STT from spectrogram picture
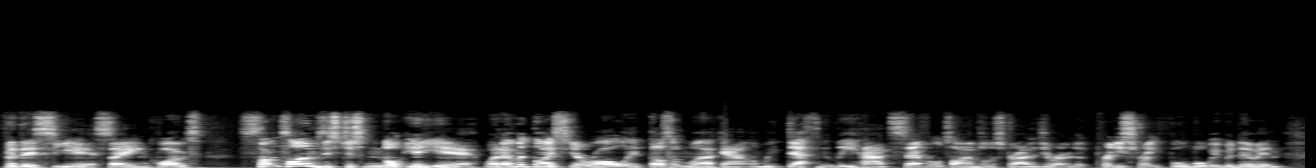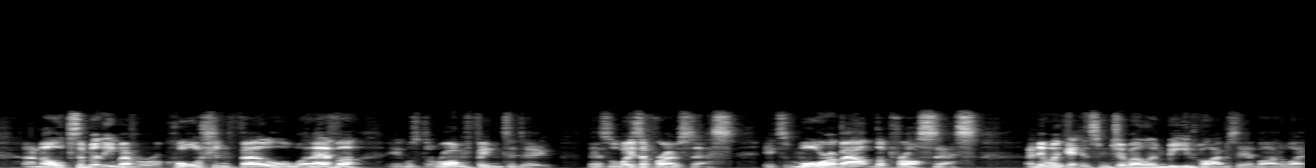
for this year, saying quote. Sometimes it's just not your year. Whatever dice you roll, it doesn't work out, and we definitely had several times on strategy where it looked pretty straightforward what we were doing, and ultimately, whether a caution fell or whatever, it was the wrong thing to do. There's always a process. It's more about the process. Anyone getting some Joel Embiid vibes here, by the way?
